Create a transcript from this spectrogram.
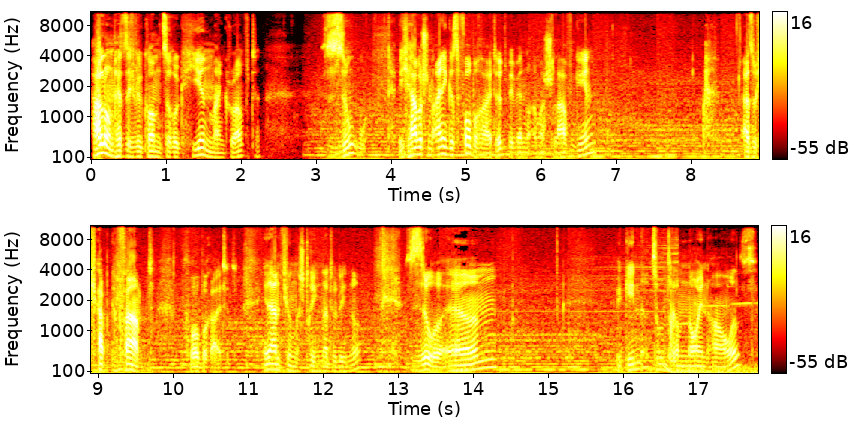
Hallo und herzlich willkommen zurück hier in Minecraft. So, ich habe schon einiges vorbereitet. Wir werden noch einmal schlafen gehen. Also ich habe gefarmt. Vorbereitet. In Anführungsstrichen natürlich nur. So, ähm... Wir gehen zu unserem neuen Haus.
